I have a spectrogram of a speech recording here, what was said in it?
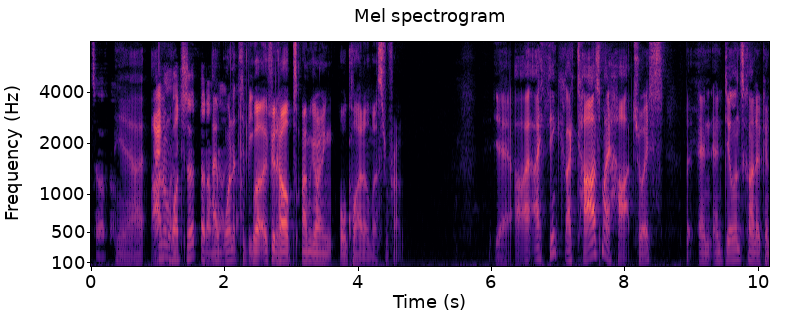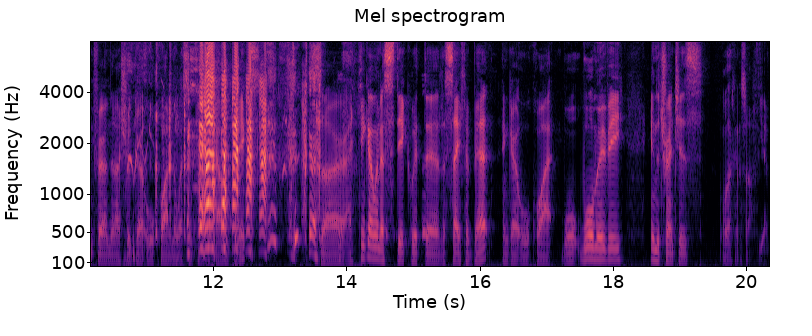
That's who I've got. Yeah, I haven't watched it, but I'm. I going want it to be Well, if it helps, I'm going All Quiet on the Western Front. Yeah, I, I think like Tar's my heart choice, but and, and Dylan's kind of confirmed that I should go all quiet on the Western Front. like how he picks. So I think I'm going to stick with the the safer bet and go all quiet. War, war movie in the trenches, all that kind of stuff. Yep.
